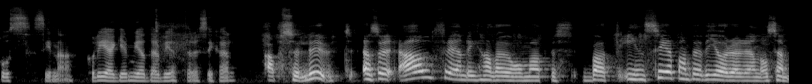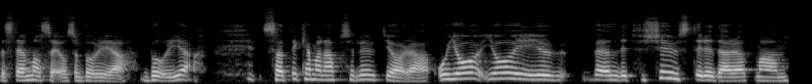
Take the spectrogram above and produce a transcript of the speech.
hos sina kollegor, medarbetare, sig själv? Absolut. Alltså, all förändring handlar ju om att, att inse att man behöver göra den och sen bestämma sig och så börja. börja. Så att det kan man absolut göra. Och jag, jag är ju väldigt förtjust i det där att man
